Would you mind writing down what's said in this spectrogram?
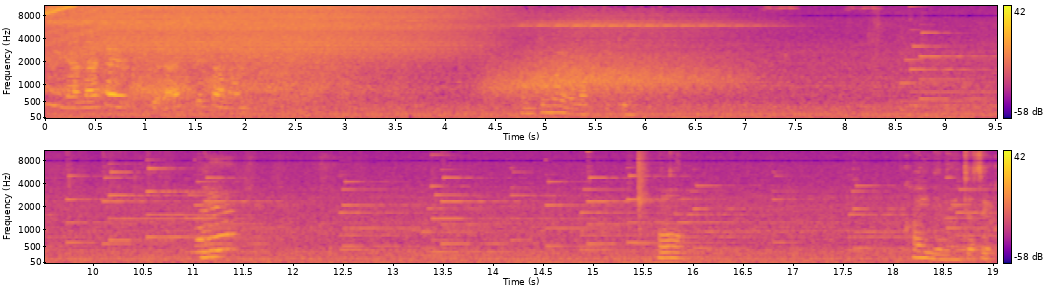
みんな仲良く暮らしてたのに。本当だよマックあれ？おた世界。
